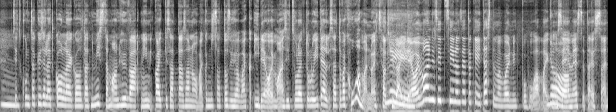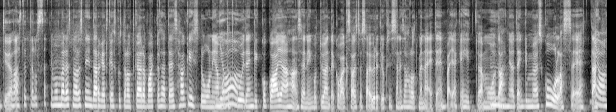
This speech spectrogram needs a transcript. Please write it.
Mm. Sitten kun sä kyselet kollegoilta, että missä mä oon hyvä, niin kaikki saattaa sanoa vaikka, että no, sä oot tosi hyvä vaikka ideoimaan. Sitten sulle tullut itse, sä et ole vaikka huomannut, että sä oot niin. hyvä ideoimaan, niin sitten siinä on se, että okei, tästä mä voin nyt puhua vaikka Joo. mun CVssä tai jossain työhaastattelussa. Ja mun mielestä ne olisi niin tärkeät keskustelut käydä, vaikka sä et edes hakis duunia, Joo. mutta kuitenkin koko ajanhan se niin työnteko, vaikka sä olisit jossain yrityksessä, niin sä haluat mennä eteenpäin ja kehittyä muuta, mm. niin jotenkin myös kuulla se, että Joo.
